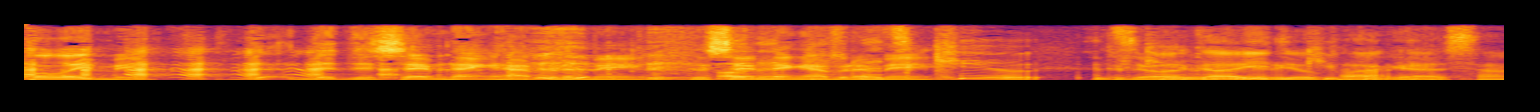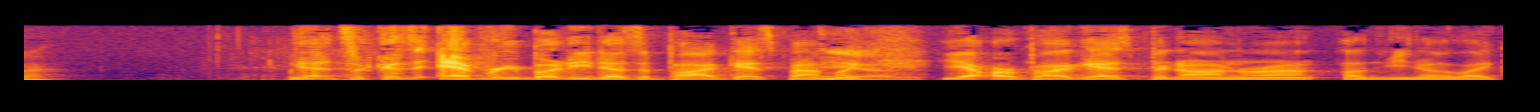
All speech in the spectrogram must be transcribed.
Believe me, the, the, the same thing happened to me. The same Oh, that- thing happened to me. that's cute. Because they're like, cute. "Oh, you do a podcast, huh?" Yeah, it's because everybody does a podcast, but I'm like, Yeah. yeah, our podcast's been on around, uh, you know, like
